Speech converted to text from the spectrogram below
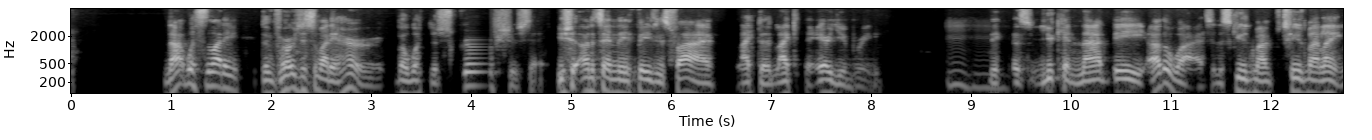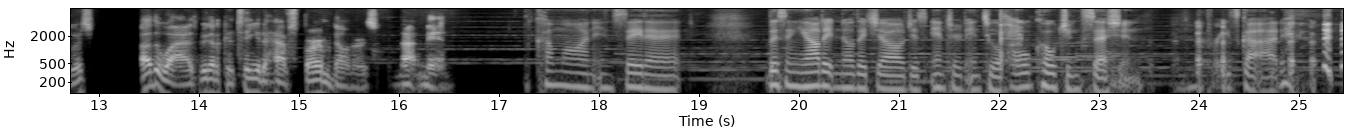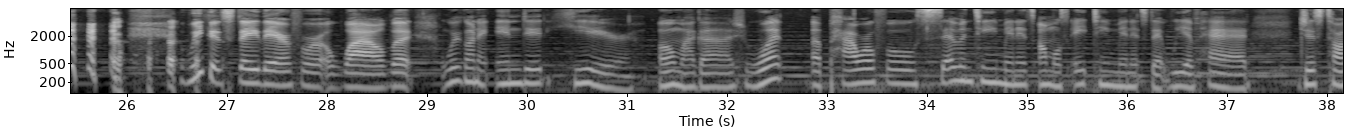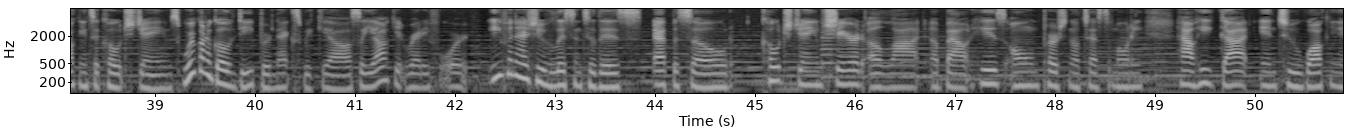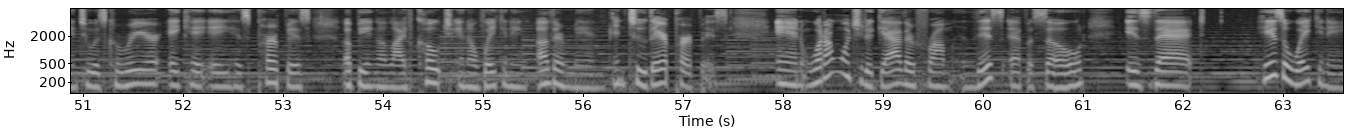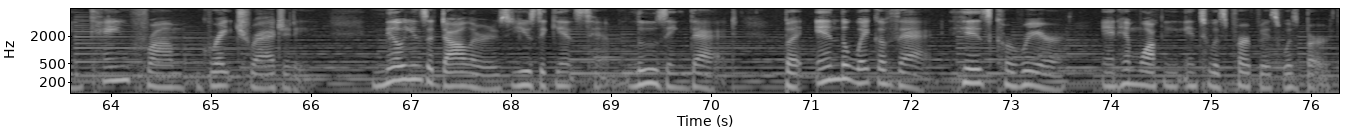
not what somebody the version somebody heard, but what the scripture said, you should understand the Ephesians 5 like the like the air you breathe. Mm-hmm. Because you cannot be otherwise, and excuse my excuse my language, otherwise we're going to continue to have sperm donors, not men. Come on and say that. Listen, y'all didn't know that y'all just entered into a whole coaching session. Praise God. we could stay there for a while, but we're going to end it here. Oh my gosh. What a powerful 17 minutes, almost 18 minutes that we have had just talking to Coach James. We're going to go deeper next week, y'all, so y'all get ready for it. Even as you listen to this episode, Coach James shared a lot about his own personal testimony, how he got into walking into his career, aka his purpose of being a life coach and awakening other men into their purpose. And what I want you to gather from this episode is that his awakening came from great tragedy. Millions of dollars used against him, losing that. But in the wake of that, his career and him walking into his purpose was birth.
